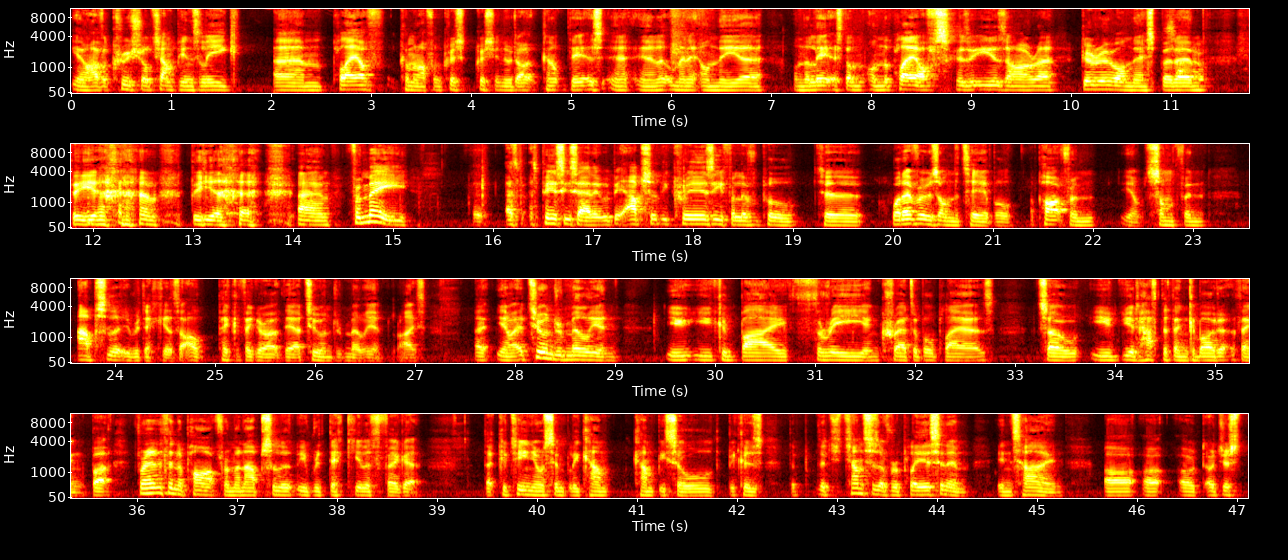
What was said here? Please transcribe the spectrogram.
you know, have a crucial Champions League um, playoff coming off, and Chris, Christian no doubt can update us in, in a little minute on the uh, on the latest on, on the playoffs because he is our uh, guru on this. But um, the uh, the uh, um, for me, as, as Piercy said, it would be absolutely crazy for Liverpool to whatever is on the table, apart from you know something absolutely ridiculous. I'll pick a figure out there: two hundred million, right? Uh, you know, at two hundred million, you you could buy three incredible players. So you you'd have to think about it, I think. But for anything apart from an absolutely ridiculous figure, that Coutinho simply can't can't be sold because the the chances of replacing him in time are are, are, are just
